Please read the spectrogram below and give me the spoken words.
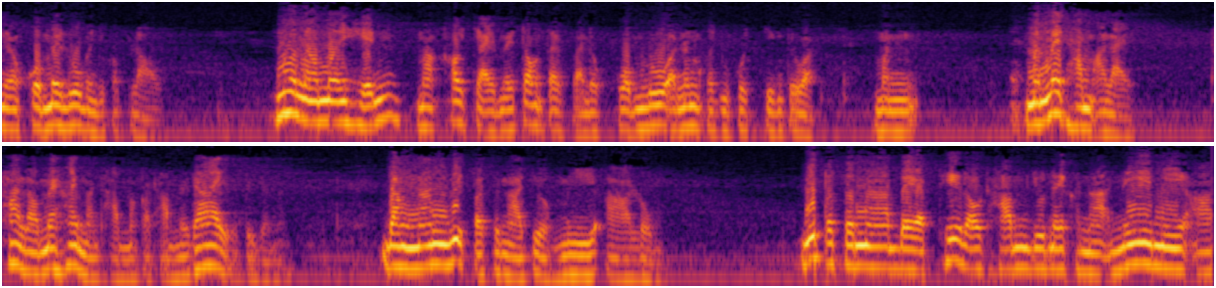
เนี่ยคนไม่รู้มันอยู่กับเรา เมื่อเรามาเห็นมาเข้าใจไม่ต้องแต่ฝันความรู้อันนั้นมันก็อยู่จริงแต่ว่า มันมันไม่ทำอะไร ถ้าเราไม่ให้มันทำมันก็ทำไม่ได้เป็นอย่างนั้น ดังนั้นวิปัสสนาจึงมีอารมณ์ วิปัสนาแบบที่เราทำอยู่ในขณะนี้มีอา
